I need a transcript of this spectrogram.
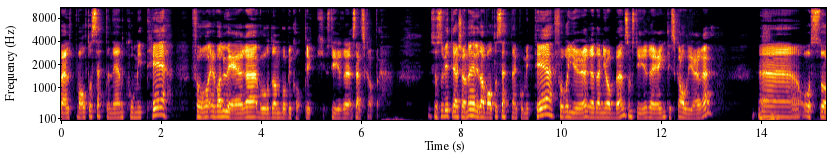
valgt, valgt, å sette ned en komité for å evaluere hvordan Bobby Kotick styrer selskapet. Så så vidt jeg skjønner, har de da valgt å sette ned en komité for å gjøre den jobben som styret egentlig skal gjøre. Eh, og så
